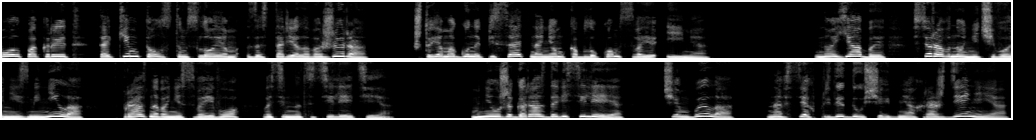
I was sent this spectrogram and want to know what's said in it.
Пол покрыт таким толстым слоем застарелого жира, что я могу написать на нем каблуком свое имя. Но я бы все равно ничего не изменила в праздновании своего восемнадцатилетия. Мне уже гораздо веселее, чем было на всех предыдущих днях рождения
